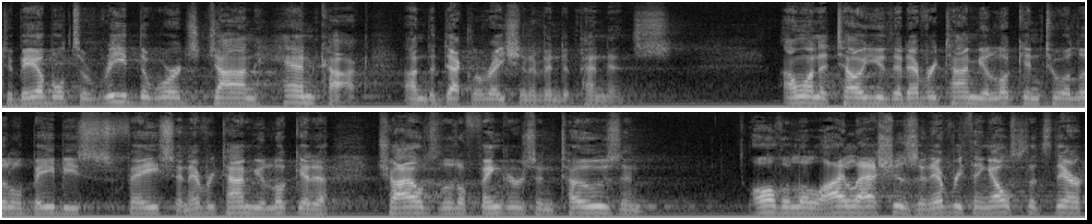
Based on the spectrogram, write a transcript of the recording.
to be able to read the words John Hancock on the Declaration of Independence. I want to tell you that every time you look into a little baby's face and every time you look at a child's little fingers and toes and all the little eyelashes and everything else that's there,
